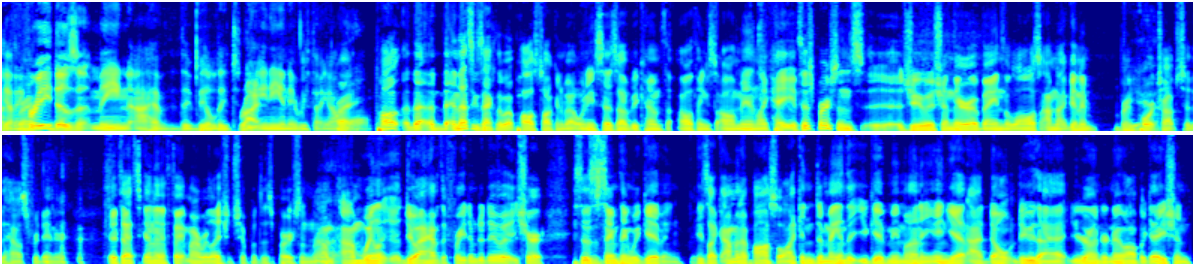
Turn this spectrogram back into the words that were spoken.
I Yeah, think free doesn't mean I have the ability to Right. do any and everything I Right. want. Paul, that, and that's exactly what Paul's talking about when he says, "I've become th- all things to all men." Like, hey, if this person's uh, Jewish and they're obeying the laws, I'm not going to bring pork chops to the house for dinner. if that's going to affect my relationship with this person, I'm, I'm willing. Do I have the freedom to do it? Sure. He says the same thing with giving. He's like, I'm an apostle. I can demand that you give me money, and yet I don't do that. You're under no obligation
